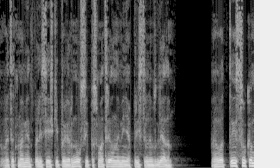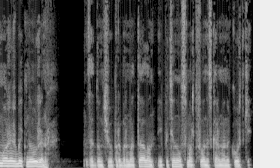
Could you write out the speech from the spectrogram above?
В этот момент полицейский повернулся и посмотрел на меня пристальным взглядом. «А вот ты, сука, можешь быть нужен!» Задумчиво пробормотал он и потянул смартфон из кармана куртки.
